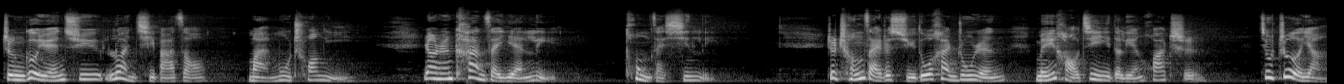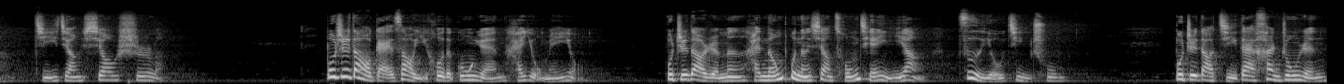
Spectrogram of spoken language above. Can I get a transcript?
整个园区乱七八糟，满目疮痍，让人看在眼里，痛在心里。这承载着许多汉中人美好记忆的莲花池，就这样即将消失了。不知道改造以后的公园还有没有？不知道人们还能不能像从前一样自由进出？不知道几代汉中人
